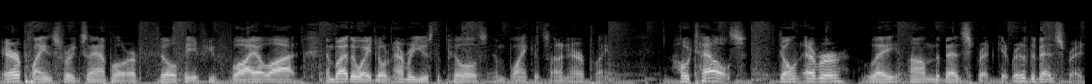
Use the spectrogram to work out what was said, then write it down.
Airplanes, for example, are filthy if you fly a lot. And by the way, don't ever use the pillows and blankets on an airplane. Hotels, don't ever lay on the bedspread. Get rid of the bedspread.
